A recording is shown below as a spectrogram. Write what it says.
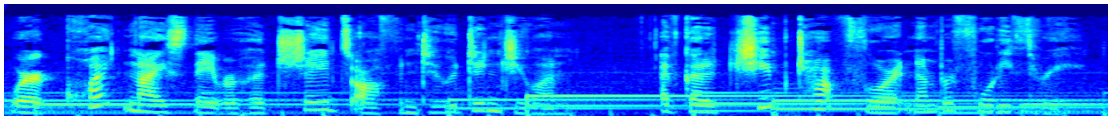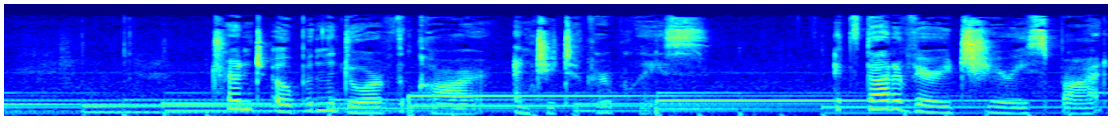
where a quite nice neighborhood shades off into a dingy one. I've got a cheap top floor at number 43. Trent opened the door of the car, and she took her place. It's not a very cheery spot,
